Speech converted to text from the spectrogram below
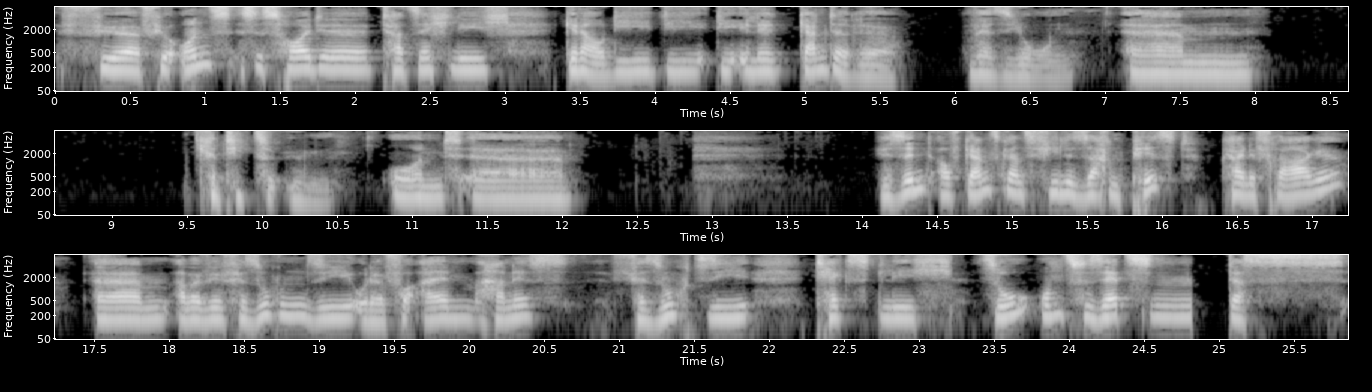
für, für uns ist es heute tatsächlich, genau, die, die, die elegantere Version, ähm, Kritik zu üben. Und äh, wir sind auf ganz, ganz viele Sachen pisst, keine Frage. Ähm, aber wir versuchen sie, oder vor allem Hannes versucht sie textlich so umzusetzen, dass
